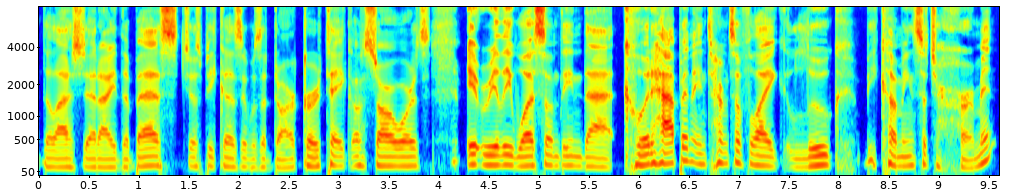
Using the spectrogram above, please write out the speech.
the Last Jedi the best just because it was a darker take on Star Wars. It really was something that could happen in terms of like Luke becoming such a hermit.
